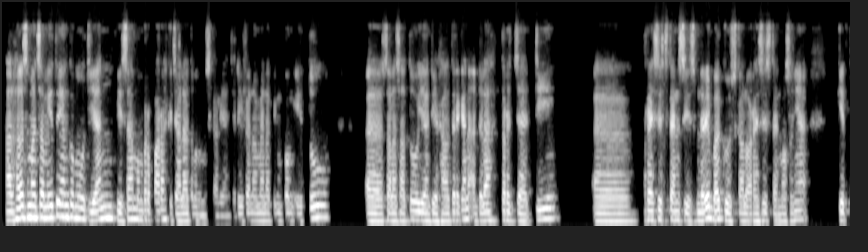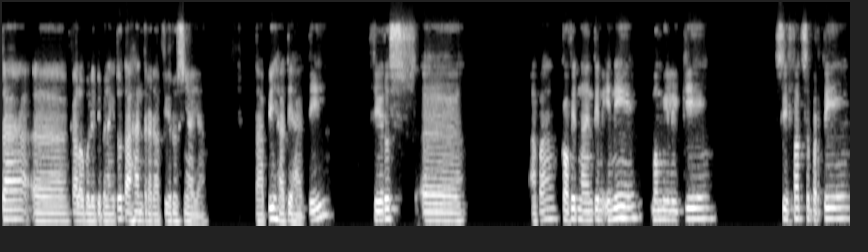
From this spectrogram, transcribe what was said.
Hal-hal semacam itu yang kemudian bisa memperparah gejala teman-teman sekalian. Jadi fenomena pingpong itu eh, salah satu yang dikhawatirkan adalah terjadi eh, resistensi. Sebenarnya bagus kalau resisten. Maksudnya kita eh, kalau boleh dibilang itu tahan terhadap virusnya ya. Tapi hati-hati virus eh, apa COVID-19 ini memiliki sifat seperti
